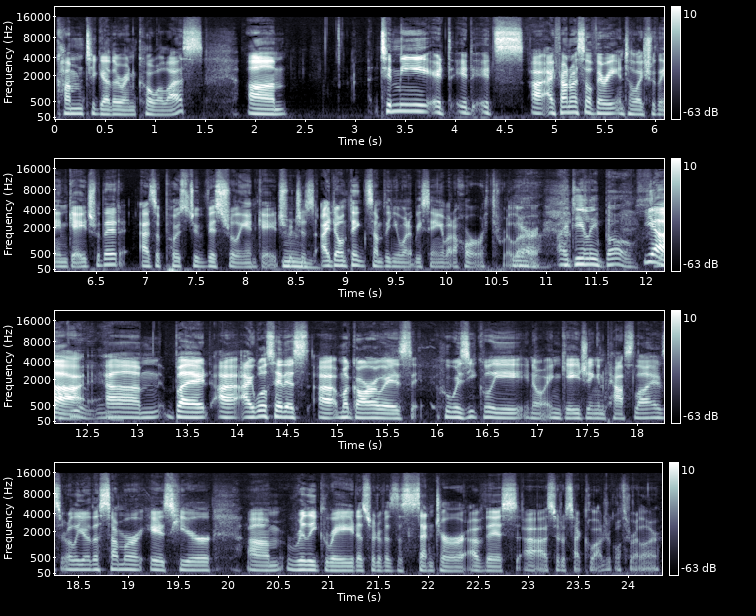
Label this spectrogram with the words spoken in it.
come together and coalesce. Um, to me, it, it it's uh, I found myself very intellectually engaged with it as opposed to viscerally engaged, which mm. is I don't think something you want to be saying about a horror thriller. Yeah, ideally both. Yeah, yeah. Um, but I, I, will say this: uh, Magaro is who was equally you know engaging in past lives earlier this summer is here um, really great as sort of as the center of this uh, sort of psychological thriller.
